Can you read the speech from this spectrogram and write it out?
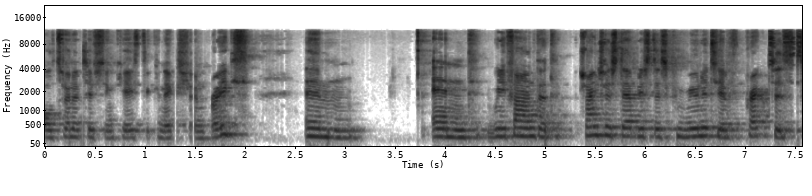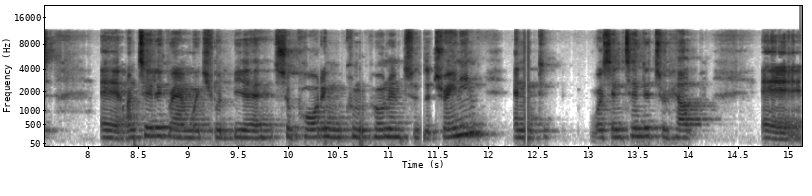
alternatives in case the connection breaks. Um, and we found that trying to establish this community of practice uh, on Telegram, which would be a supporting component to the training and was intended to help uh,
